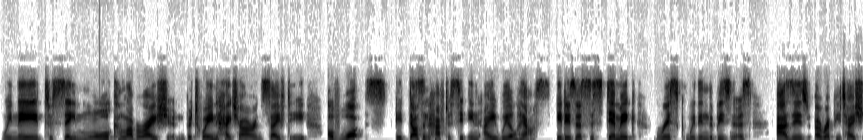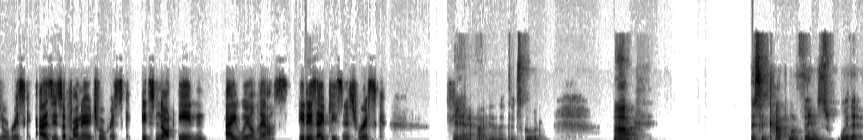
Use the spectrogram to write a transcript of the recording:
we need to see more collaboration between HR and safety of what it doesn't have to sit in a wheelhouse. It is a systemic risk within the business, as is a reputational risk, as is a financial risk. It's not in a wheelhouse. It yeah. is a business risk. Yeah, yeah that's good. Um, there's a couple of things with it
